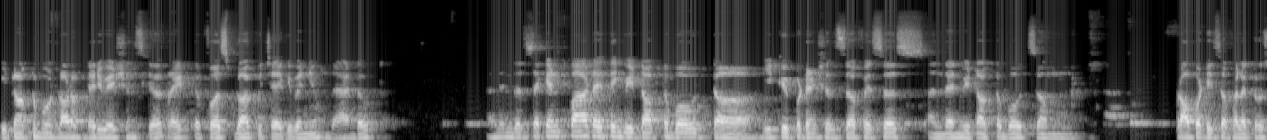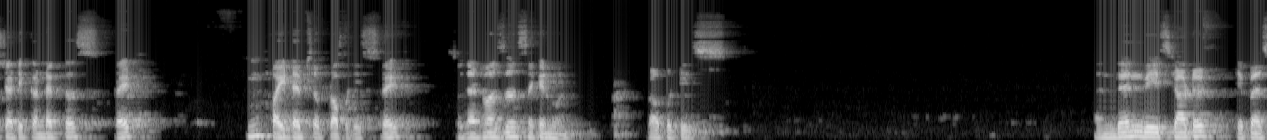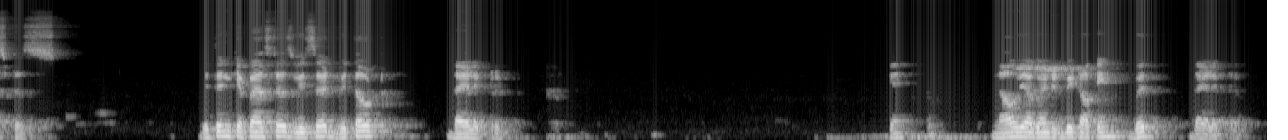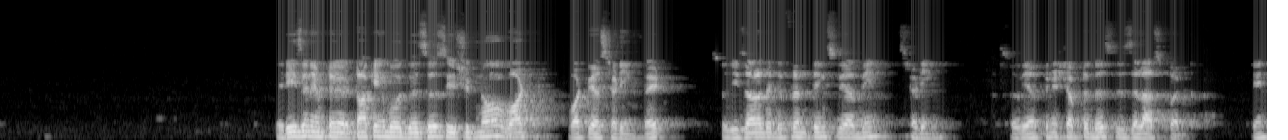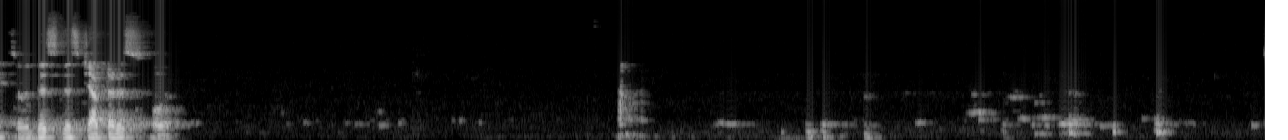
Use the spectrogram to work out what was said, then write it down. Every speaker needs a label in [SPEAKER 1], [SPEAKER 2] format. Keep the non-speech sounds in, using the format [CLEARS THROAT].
[SPEAKER 1] we talked about a lot of derivations here, right? The first block which I given you, the handout. And in the second part, I think we talked about uh, equipotential surfaces and then we talked about some properties of electrostatic conductors, right? Hmm? Five types of properties, right? So that was the second one, properties. And then we started capacitors. Within capacitors, we said without dielectric. Okay. Now we are going to be talking with dielectric. The reason I'm talking about this is you should know what what we are studying, right? So these are all the different things we have been studying. So we have finished up to this. This is the last part. Okay. So with this, this chapter is over.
